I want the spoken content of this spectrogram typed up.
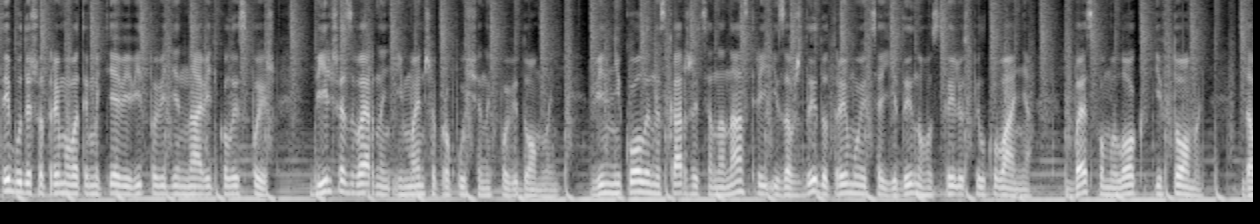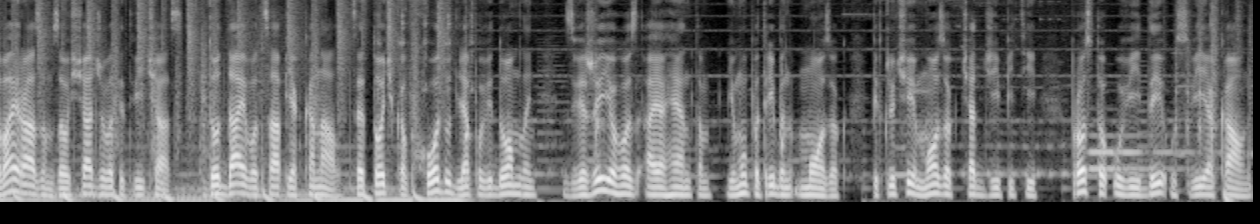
Ти будеш отримувати миттєві відповіді навіть коли спиш. Більше звернень і менше пропущених повідомлень. Він ніколи не скаржиться на настрій і завжди дотримується єдиного стилю спілкування, без помилок і втоми. Давай разом заощаджувати твій час. Додай WhatsApp як канал. Це точка входу для повідомлень. Зв'яжи його з iAgentом. Йому потрібен мозок. Підключи мозок ChatGPT. Просто увійди у свій аккаунт.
